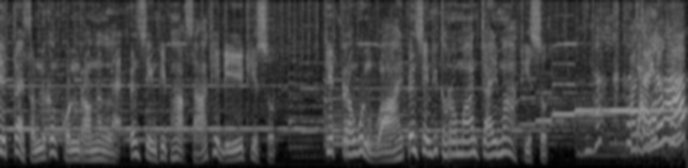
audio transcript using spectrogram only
จิตใต้สำนึกของคนเรานั่นแหละ เป็นสิ่งพิพากษาที่ดีที่สุด จิตเราวุ่นวายเป็นสิ่งที่ทรมานใจมากที่สุด เข้าใจแล้วครับ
